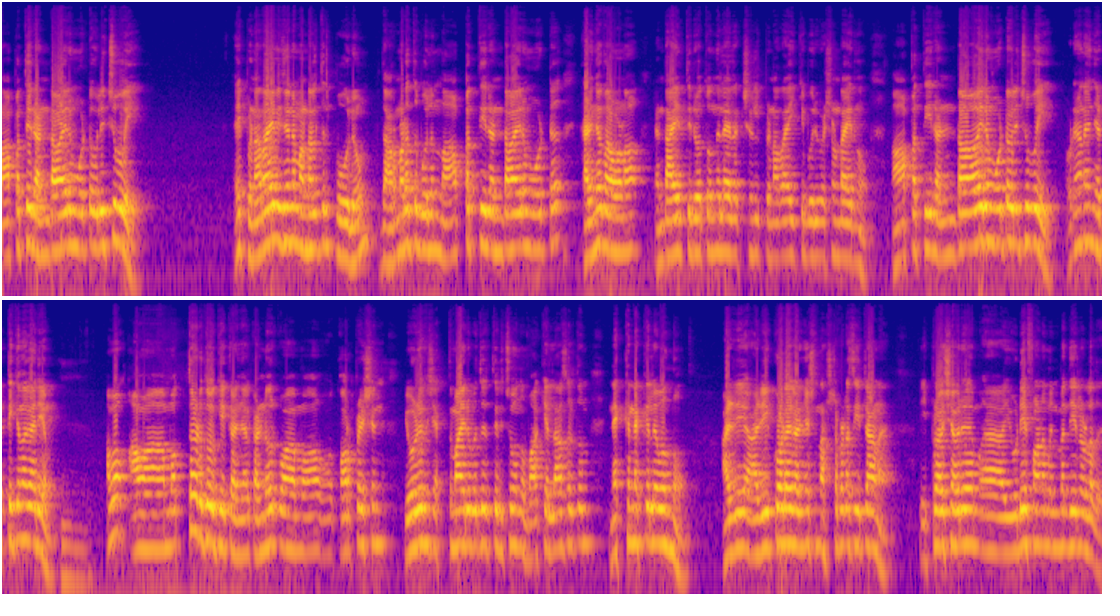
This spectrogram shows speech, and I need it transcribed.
നാൽപ്പത്തി രണ്ടായിരം വോട്ട് ഒലിച്ചുപോയി. ഈ പിണറായി വിജയന്റെ മണ്ഡലത്തിൽ പോലും ധർമ്മടത്ത് പോലും നാൽപ്പത്തി രണ്ടായിരം വോട്ട് കഴിഞ്ഞ തവണ രണ്ടായിരത്തി ഇരുപത്തി ഒന്നിലെ ഇലക്ഷനിൽ പിണറായിക്ക് ഭൂരിപക്ഷം ഉണ്ടായിരുന്നു. നാൽപ്പത്തി രണ്ടായിരം വോട്ട് ഒലിച്ചുപോയി. അവിടെയാണ് ഞെട്ടിക്കുന്ന കാര്യം. അപ്പം മൊത്തം എടുത്തു നോക്കിക്കഴിഞ്ഞാൽ കണ്ണൂർ കോർപ്പറേഷൻ യു ശക്തമായ രൂപത്തിൽ തിരിച്ചു വന്നു. ബാക്കി എല്ലാ സ്ഥലത്തും നെക്ക് നെക്കിൽ വന്നു. അഴി അഴീക്കോട് കഴിഞ്ഞ ശേഷം നഷ്ടപ്പെട്ട സീറ്റാണ്. ഇപ്രാവശ്യം അവർ യു ഡി എഫ് ആണ് മുൻപന്തിയിലുള്ളത്.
